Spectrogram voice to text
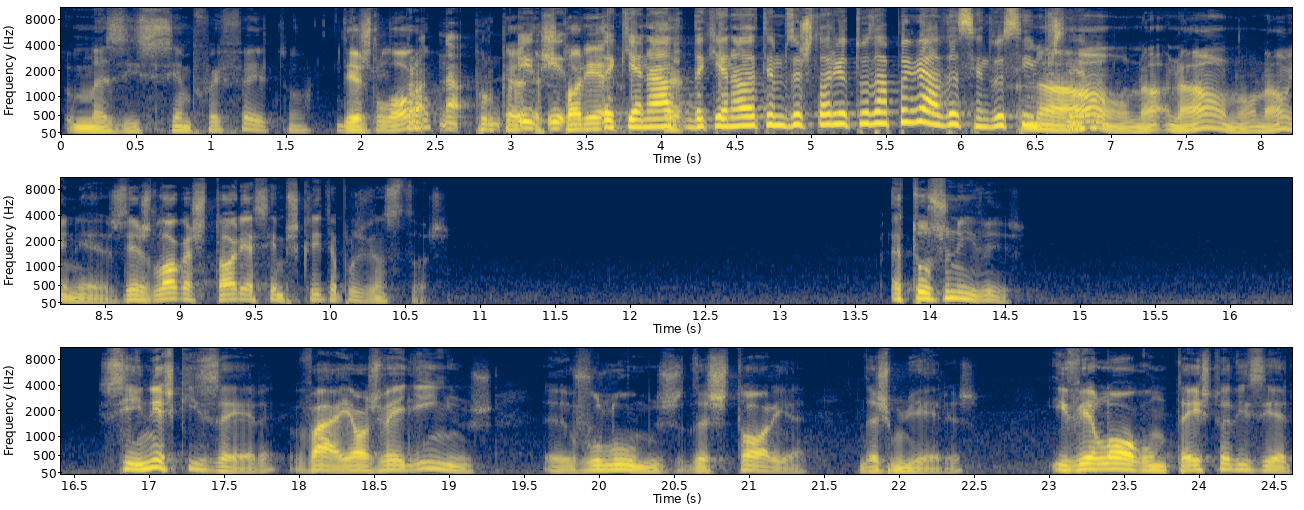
Mas isso sempre foi feito. Desde logo, Pronto, não, porque a e história. Daqui a, nada, daqui a nada temos a história toda apagada, sendo assim, percebe? não, não, não, não, não, Inês. Desde logo a história é sempre escrita pelos vencedores. A todos os níveis. Se Inês quiser, vai aos velhinhos eh, volumes da história das mulheres e vê logo um texto a dizer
